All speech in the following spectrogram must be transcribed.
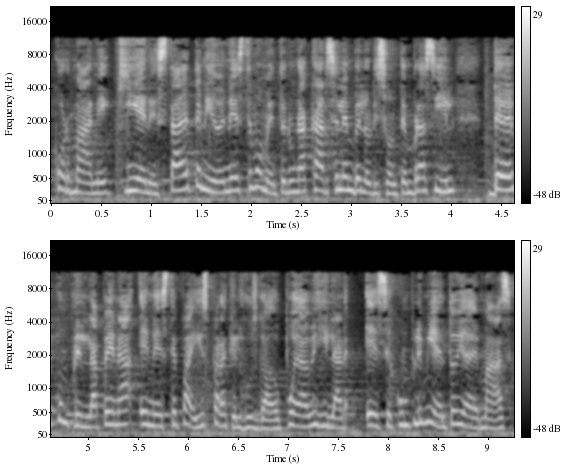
Cormane, quien está detenido en este momento en una cárcel en Belo Horizonte, en Brasil, debe cumplir la pena en este país para que el juzgado pueda vigilar ese cumplimiento y además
